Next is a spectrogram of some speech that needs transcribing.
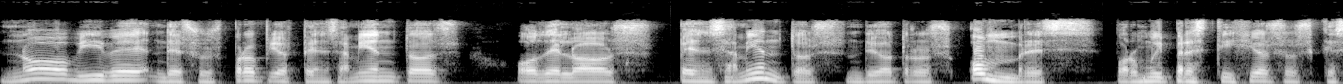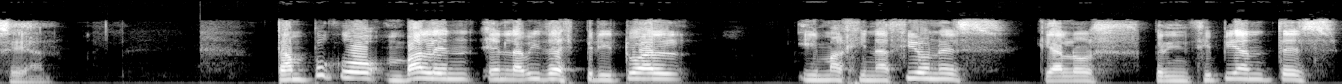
no vive de sus propios pensamientos o de los pensamientos de otros hombres, por muy prestigiosos que sean. Tampoco valen en la vida espiritual imaginaciones que a los principiantes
